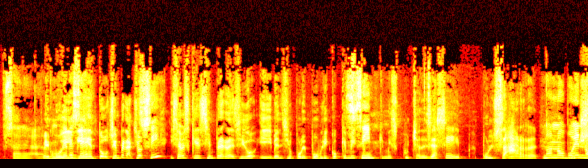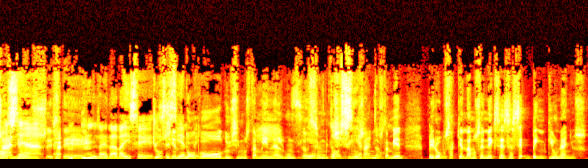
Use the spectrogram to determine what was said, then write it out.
Pues, a- a- ser. movimiento, siempre en acción. Sí. Y sabes qué, siempre agradecido y vencido por el público que me, Sí. que, que me escucha desde hace pulsar. No, no, bueno, muchos o sea, años, este, la edad ahí se, Yo se siento siente. dos, lo hicimos también en algún, hace muchísimos cierto. años también. Pero pues aquí andamos en Exa desde hace 21 años.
